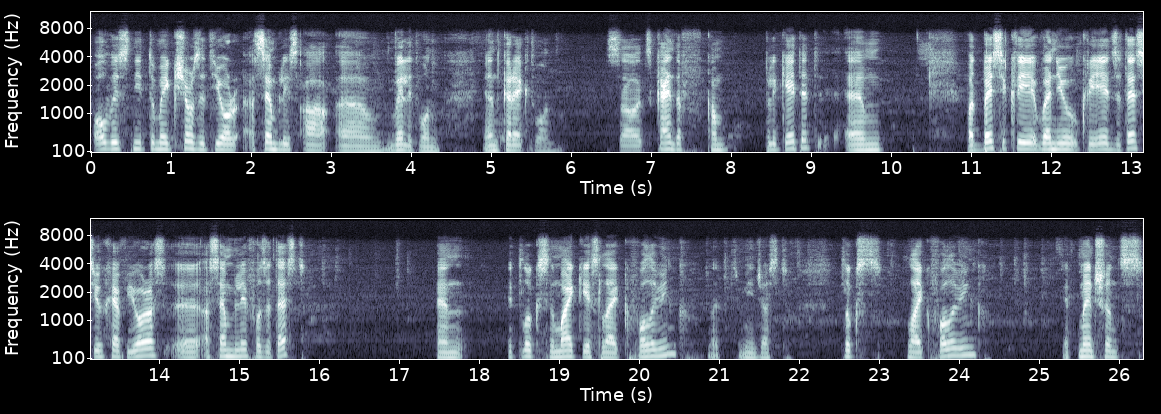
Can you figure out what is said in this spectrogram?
always need to make sure that your assemblies are um, valid one and correct one. So it's kind of complicated um, but basically when you create the test you have your uh, assembly for the test. And it looks in my case like following. Let me just looks like following. It mentions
